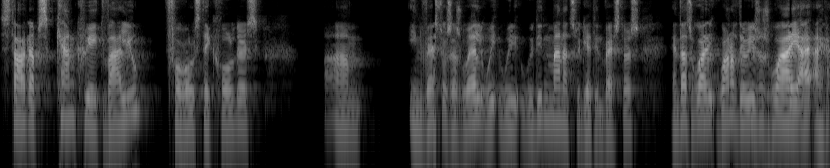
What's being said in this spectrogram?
startups can create value for all stakeholders, um, investors as well. We, we, we didn't manage to get investors. And that's why one of the reasons why I, I,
